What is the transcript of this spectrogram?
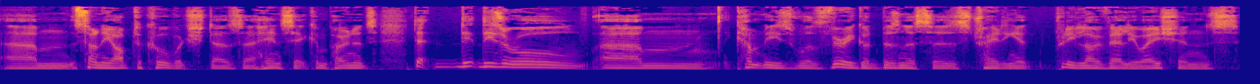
um, Optical, which does uh, handset components. Th- these are all um, companies with very good businesses trading at pretty low valuations.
